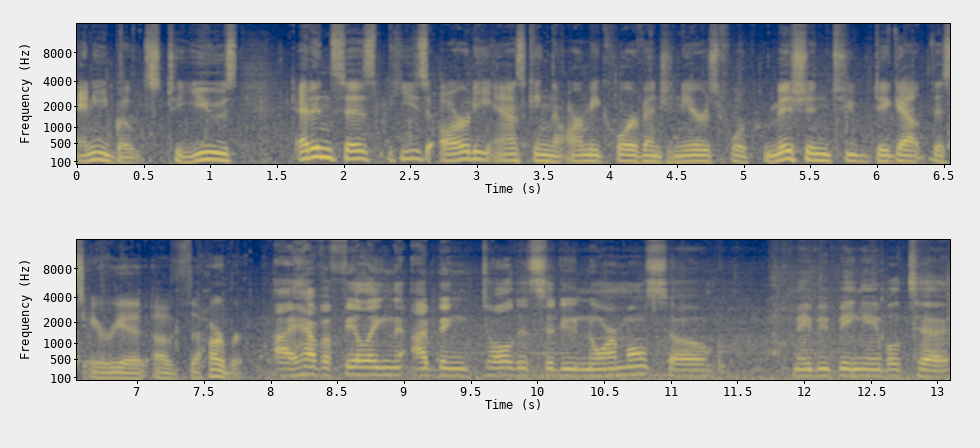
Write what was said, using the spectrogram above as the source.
any boats to use. Edens says he's already asking the Army Corps of Engineers for permission to dig out this area of the harbor. I have a feeling that I've been told it's to do normal, so maybe being able to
